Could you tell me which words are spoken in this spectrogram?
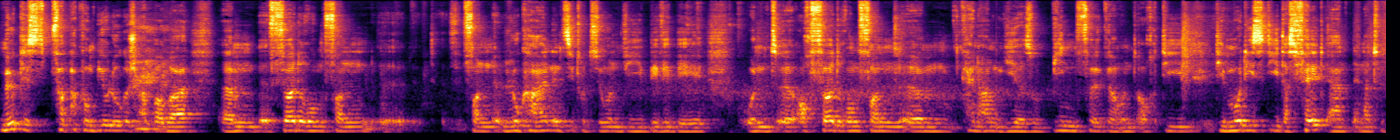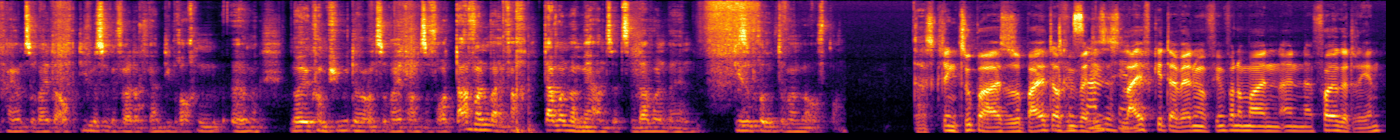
möglichst Verpackung biologisch abbaubar, ähm, Förderung von äh, von lokalen Institutionen wie BWB und äh, auch Förderung von, ähm, keine Ahnung, hier so Bienenvölker und auch die, die Muddis, die das Feld ernten in der Türkei und so weiter, auch die müssen gefördert werden. Die brauchen ähm, neue Computer und so weiter und so fort. Da wollen wir einfach, da wollen wir mehr ansetzen, da wollen wir hin. Diese Produkte wollen wir aufbauen. Das klingt super. Also sobald auf jeden Fall dieses ja. Live geht, da werden wir auf jeden Fall nochmal eine Folge drehen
